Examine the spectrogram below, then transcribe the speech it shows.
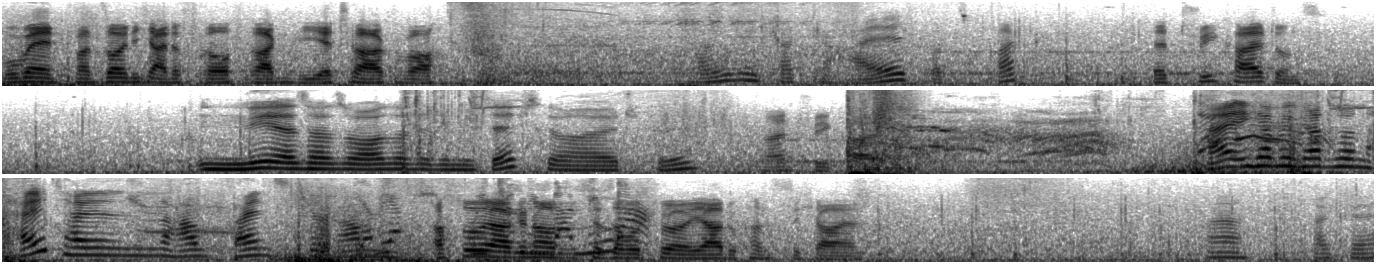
Moment, man soll nicht eine Frau fragen, wie ihr Tag war. Habe ich mich gerade geheilt? What the fuck? Der Treek halt uns. Nee, es sah so aus, als hätte ich mich selbst geheilt. Will? Nein, Treek halt uns. Nein, ich habe mir gerade so ein Heilteil in den Beins gerammt. Ach so, ja genau, du bist der Saboteur. Ja, du kannst dich heilen. Ah, okay.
